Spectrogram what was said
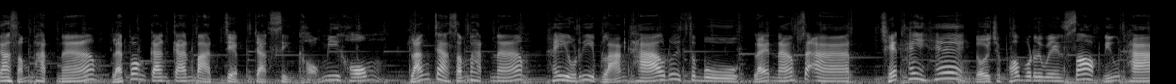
การสัมผัสน้ำและป้องกันการบาดเจ็บจากสิ่งของมีคม หลังจากสัมผัสน้ำให้รีบล้างเท้าด้วยสบู่และน้ำสะอาด เช็ดให้แห้ง โดยเฉพาะบริเวณซอกนิ้วเท้า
